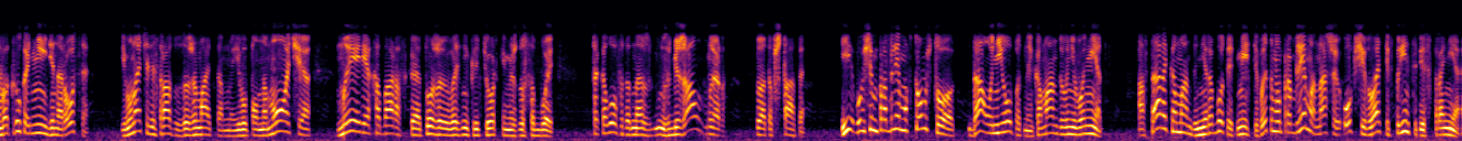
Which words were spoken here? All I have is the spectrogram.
Вокруг одни единороссы, ему начали сразу зажимать там его полномочия, мэрия Хабаровская, тоже возникли терки между собой. Соколов этот наш сбежал, мэр, куда-то в Штаты. И, в общем, проблема в том, что, да, он неопытный, команды у него нет. А старая команда не работает вместе. В этом и проблема нашей общей власти в принципе в стране.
